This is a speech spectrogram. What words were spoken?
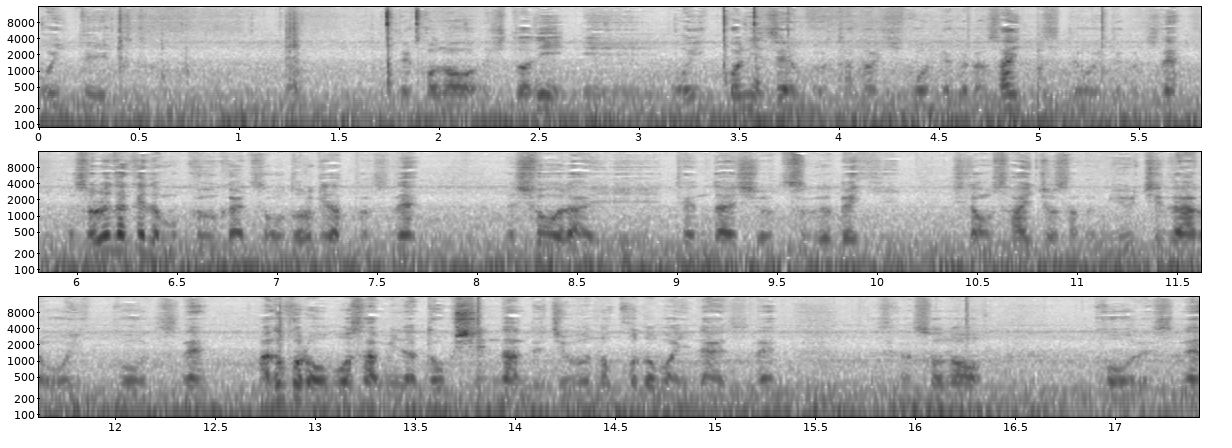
ー、置いていくと。でこの人に甥っ子に全部叩き込んでくださいっつって置いていくんですね。それだけでも空海って驚きだったんですね。将来天台宗を継ぐべきしかも最澄さんの身内である甥っ子をですね。あの頃お坊さんみんな独身なんで自分の子供はいないですね。ですからその子をですね、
